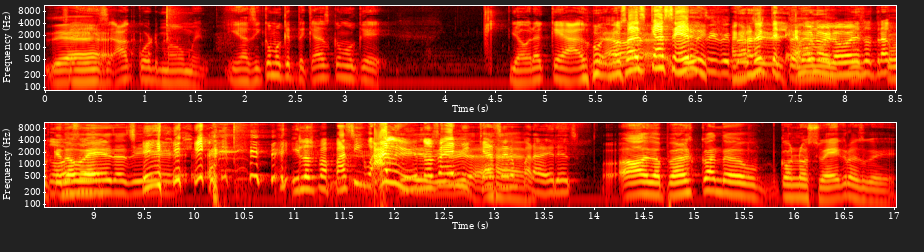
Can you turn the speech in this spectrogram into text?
Yeah. Sí, es awkward moment. Y así como que te quedas como que... ¿Y ahora qué hago? Ah, No sabes qué hacer, sí, sí, güey, Agarras el el teléfono, y luego ves otra cosa. que no ves así, Sí. güey. y los papás igual, güey. No saben ni qué hacer para ver eso. Oh, lo peor es cuando con los suegros, güey.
